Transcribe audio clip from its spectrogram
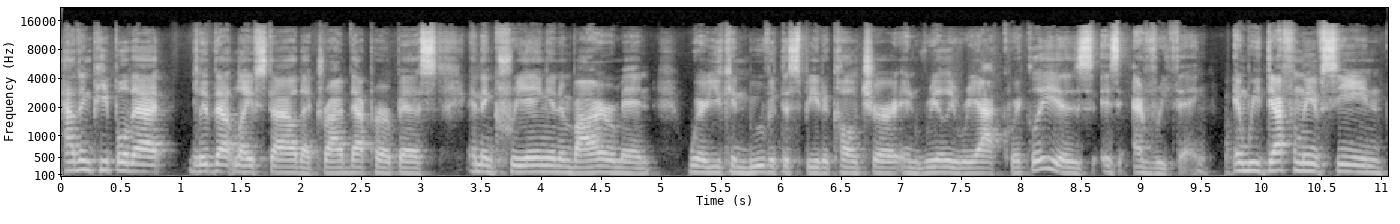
having people that live that lifestyle, that drive that purpose, and then creating an environment where you can move at the speed of culture and really react quickly is is everything. And we definitely have seen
